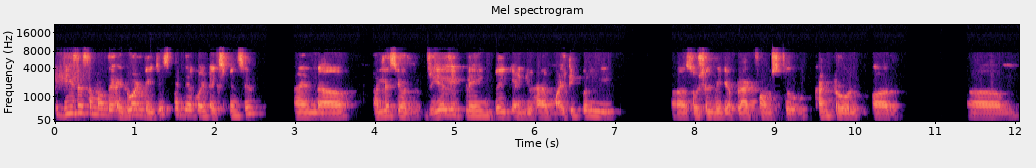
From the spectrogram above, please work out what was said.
These are some of the advantages, but they're quite expensive. And uh, unless you're really playing big and you have multiple uh, social media platforms to control or um,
